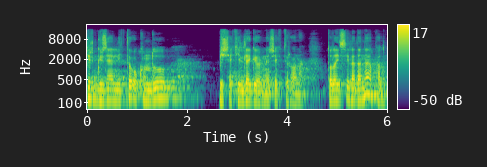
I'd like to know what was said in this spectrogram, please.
bir güzellikte okunduğu bir şekilde görünecektir ona. Dolayısıyla da ne yapalım?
